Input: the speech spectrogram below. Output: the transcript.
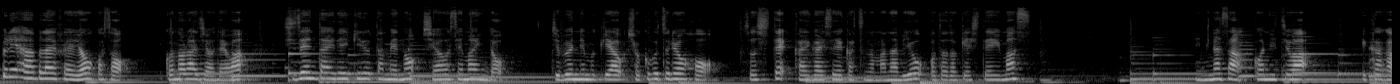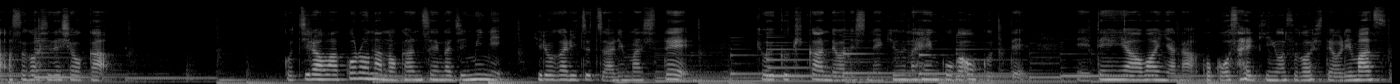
プリハーブライフへようこそ。このラジオでは自然体で生きるための幸せマインド自分に向き合う植物療法そして海外生活の学びをお届けしています。え皆さんこんにちは。いかがお過ごしでしょうか？こちらはコロナの感染が地味に広がりつつありまして教育機関ではですね急な変更が多くってえてんやわんやなここ最近を過ごしております。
